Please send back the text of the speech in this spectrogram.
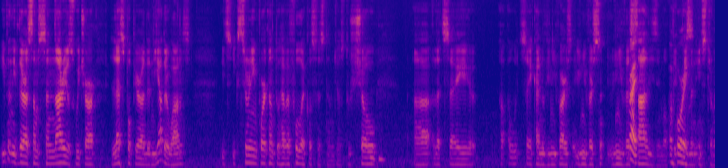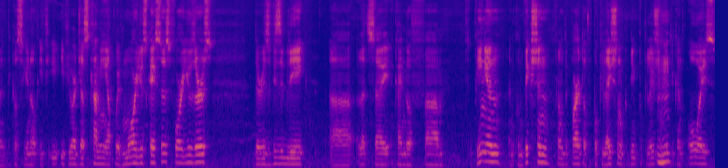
even if there are some scenarios which are less popular than the other ones. It's extremely important to have a full ecosystem, just to show, uh, let's say, uh, I would say, kind of univers- univers- universalism of, Of the course. payment instrument. Because you know, if you, if you are just coming up with more use cases for users, there is visibly, Uh, let's say, a kind of um, opinion and conviction from the part of population, population, that mm-hmm. you can always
